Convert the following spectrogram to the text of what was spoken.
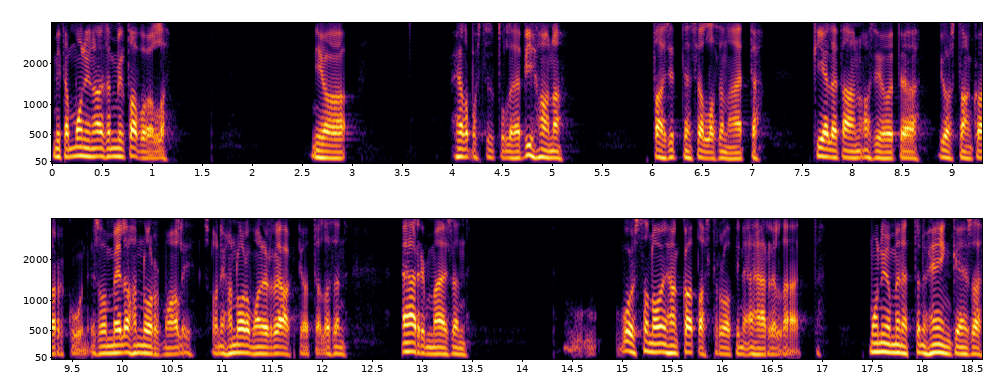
mitä moninaisemmilla tavoilla. Ja helposti se tulee vihana tai sitten sellaisena, että kielletään asioita ja juostaan karkuun. Ja se on meillä ihan normaali. Se on ihan normaali reaktio tällaisen äärimmäisen, voisi sanoa ihan katastrofin äärellä, että moni on menettänyt henkeensä,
